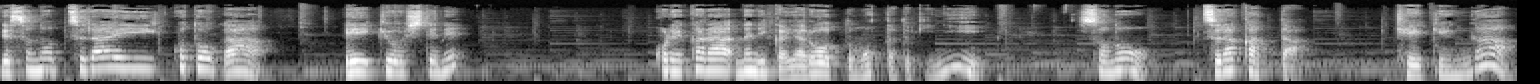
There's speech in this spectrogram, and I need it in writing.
でその辛いことが影響してねこれから何かやろうと思った時に、その辛かった経験が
